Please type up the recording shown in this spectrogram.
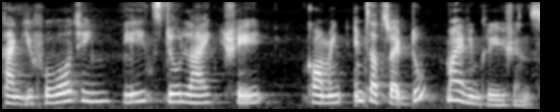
thank you for watching please do like share comment and subscribe to my dream creations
